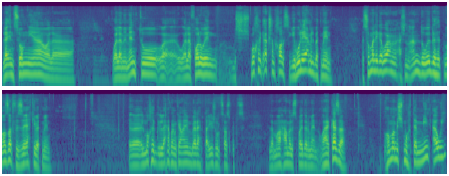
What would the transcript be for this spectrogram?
لا Insomnia ولا ولا Memento ولا Following مش مخرج أكشن خالص يجيبوا لي يعمل باتمان؟ بس هم اللي جابوه عشان عنده وجهة نظر في إزاي يحكي باتمان. آه، المخرج اللي إحنا كنا بنتكلم عليه امبارح بتاع Usual Suspects لما هو عمل سبايدر مان وهكذا. هم مش مهتمين قوي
